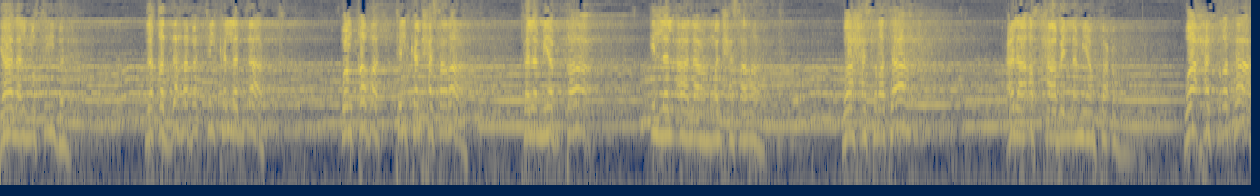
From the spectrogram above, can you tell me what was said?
يا للمصيبة لقد ذهبت تلك اللذات وانقضت تلك الحسرات فلم يبقى إلا الآلام والحسرات وحسرتاه على أصحاب لم ينفعوا وحسرتاه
